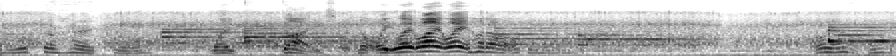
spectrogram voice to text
God, what the heck, bro? Like, guys, wait, no, wait, wait, wait, wait, hold on, okay, hold on. Oh yeah, I have a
